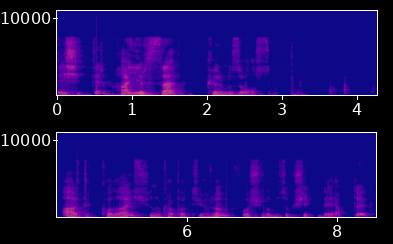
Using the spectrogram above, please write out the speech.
Eşittir. Hayırsa kırmızı olsun. Artık kolay. Şunu kapatıyorum. Koşulumuzu bu şekilde yaptık.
